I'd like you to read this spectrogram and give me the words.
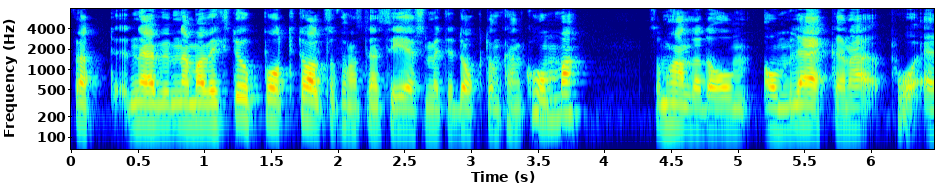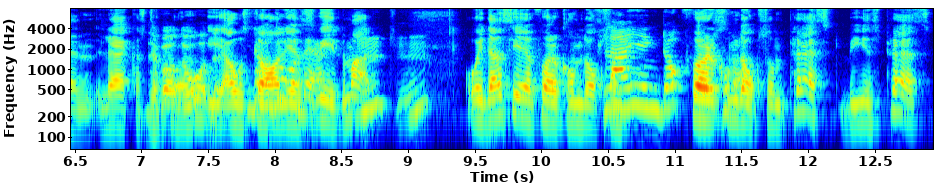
För att när, vi- när man växte upp på 80-talet så fanns det en serie som hette Doktorn kan komma. Som handlade om, om läkarna på en läkarstation i Australiens Ja, vildmark. Mm, mm. Och i den serien förekom det också, Flying förekom det också en präst, byns präst.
